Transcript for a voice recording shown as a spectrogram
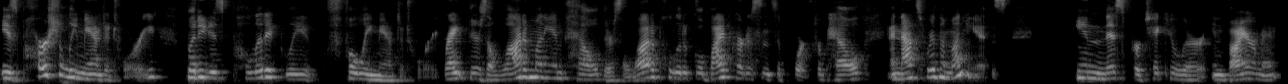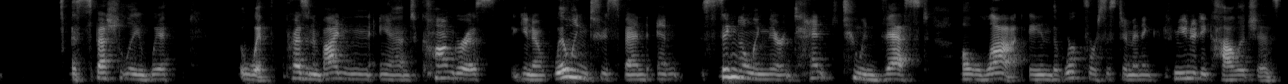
is partially mandatory, but it is politically fully mandatory, right? There's a lot of money in Pell. There's a lot of political bipartisan support for Pell, and that's where the money is. In this particular environment, especially with with President Biden and Congress, you know, willing to spend and signaling their intent to invest a lot in the workforce system and in community colleges,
